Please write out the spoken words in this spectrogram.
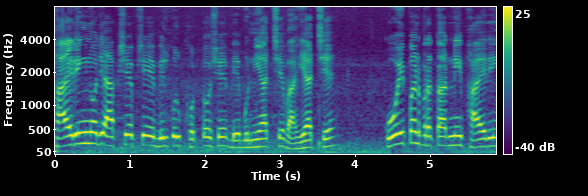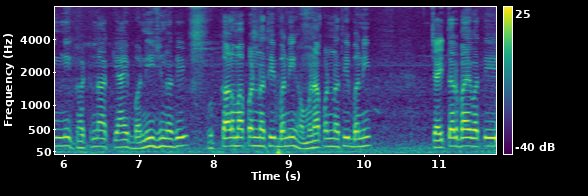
ફાયરિંગનો જે આક્ષેપ છે એ બિલકુલ ખોટો છે બેબુનિયાદ છે વાહિયાત છે. કોઈ પણ પ્રકારની ફાયરિંગની ઘટના ક્યાંય બની જ નથી ભૂતકાળમાં પણ નથી બની હમણાં પણ નથી બની. ચૈતરભાઈ વતી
